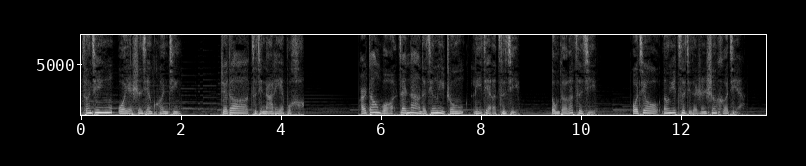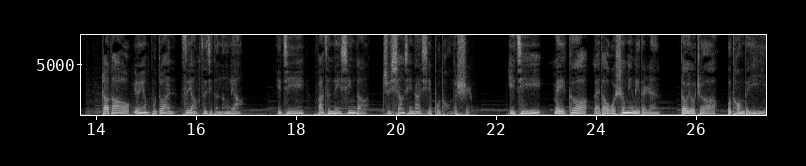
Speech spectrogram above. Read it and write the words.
曾经我也深陷困境，觉得自己哪里也不好。而当我在那样的经历中理解了自己，懂得了自己，我就能与自己的人生和解，找到源源不断滋养自己的能量，以及发自内心的。去相信那些不同的事，以及每个来到我生命里的人，都有着不同的意义。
